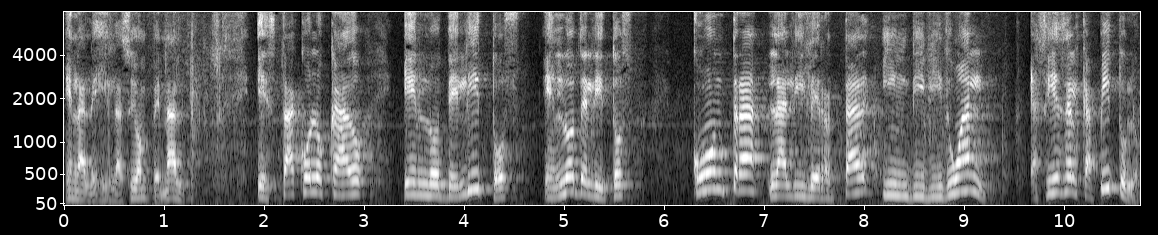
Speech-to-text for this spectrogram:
en la legislación penal, está colocado en los delitos, en los delitos contra la libertad individual. Así es el capítulo.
